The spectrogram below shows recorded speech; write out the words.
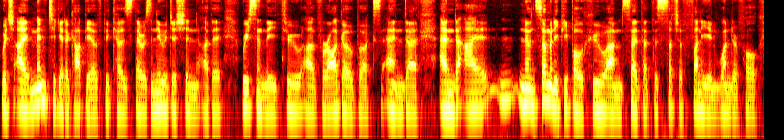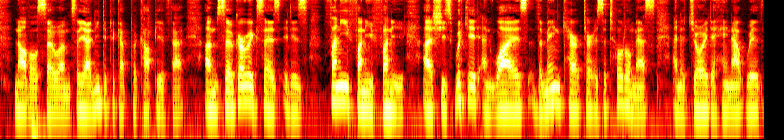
which I meant to get a copy of because there was a new edition of it recently through uh, Virago Books, and uh, and I known so many people who um, said that this is such a funny and wonderful novel. So um, so yeah, I need to pick up a copy of that. Um, so Gerwig says it is funny, funny, funny. Uh, she's wicked and wise. The main character is a total mess and a joy to hang out with.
